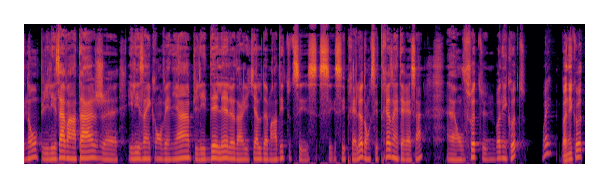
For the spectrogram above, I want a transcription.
Renault, puis les avantages euh, et les inconvénients, puis les délais dans lesquels demander tous ces prêts-là. Donc c'est très intéressant. Euh, on vous souhaite une bonne écoute. Oui, bonne écoute.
